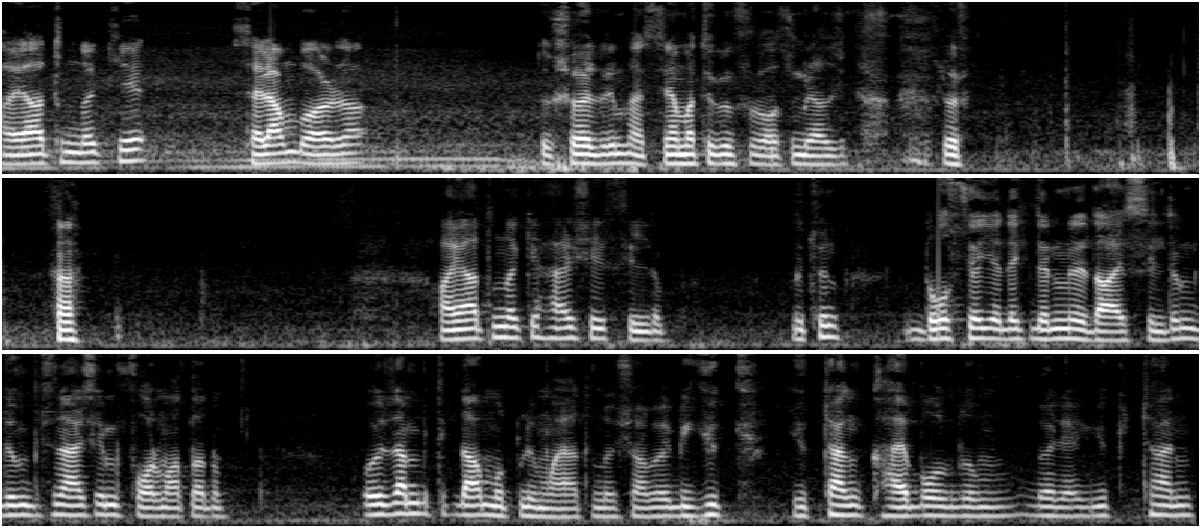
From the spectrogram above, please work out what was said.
Hayatımdaki selam bu arada. Dur şöyle durayım. Ha, sinematografer olsun birazcık. Dur. Hah. Hayatımdaki her şeyi sildim. Bütün dosya yedeklerimi de dahi sildim. Dün bütün her şeyimi formatladım. O yüzden bir tık daha mutluyum hayatımda şu an. Böyle bir yük, yükten kayboldum. Böyle yükten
